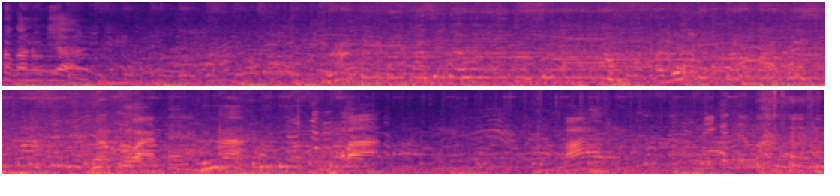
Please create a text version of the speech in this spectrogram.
Tuh kanu dia. Dan terima kasih Dewa Lima sudah ikut berpartisipasi di babak Tuan. Ah. Mbak. Mbak. Ini.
